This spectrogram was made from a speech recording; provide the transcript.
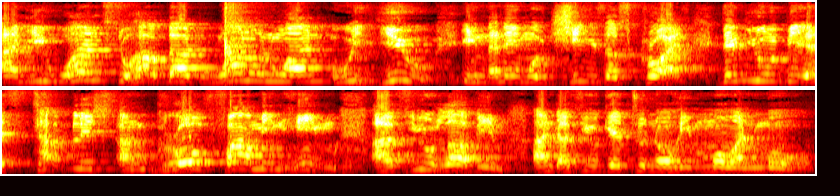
and He wants to have that one on one with you in the name of Jesus Christ. Then you will be established and grow firm in Him as you love Him and as you get to know Him more and more.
